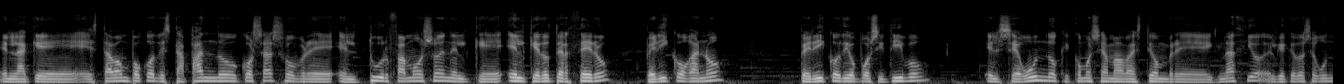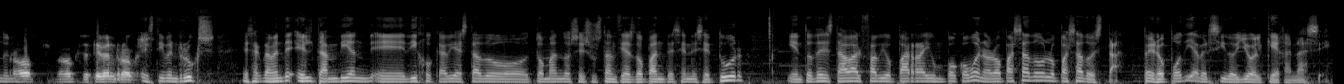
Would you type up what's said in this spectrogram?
en la que estaba un poco destapando cosas sobre el tour famoso en el que él quedó tercero, Perico ganó, Perico dio positivo, el segundo, que ¿cómo se llamaba este hombre, Ignacio? El que quedó segundo. En... Steven Rocks. Steven Rooks, exactamente. Él también eh, dijo que había estado tomándose sustancias dopantes en ese tour. Y entonces estaba el Fabio Parra y un poco, bueno, lo pasado, lo pasado está. Pero podía haber sido yo el que ganase.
